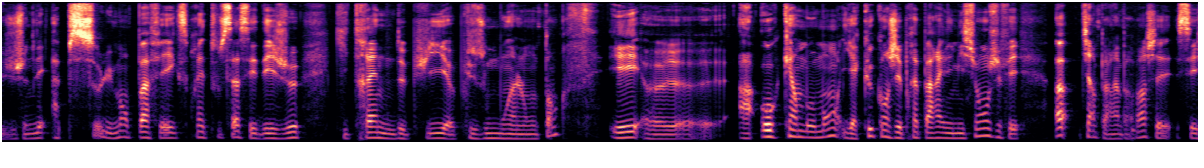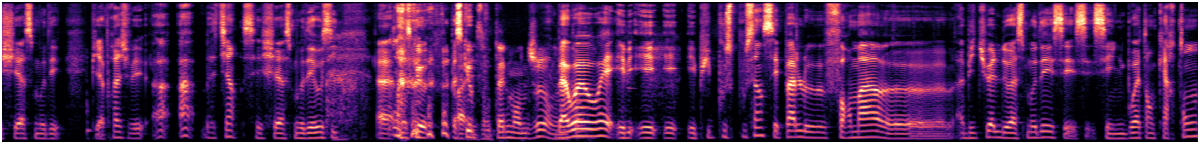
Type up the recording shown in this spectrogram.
je ne l'ai absolument pas fait exprès. Tout ça, c'est des jeux qui traînent depuis plus ou moins longtemps. Et à aucun moment, il y a que quand j'ai préparé l'émission, je fais ah tiens Perlin c'est chez Asmodée. Puis après je vais ah ah bah tiens c'est chez Asmodée aussi. Euh, parce que parce que ils ont tellement de jeux bah ouais ouais, Et, et, et, puis Pouce Poussin c'est pas le format euh, habituel de Asmodée. C'est une boîte en carton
